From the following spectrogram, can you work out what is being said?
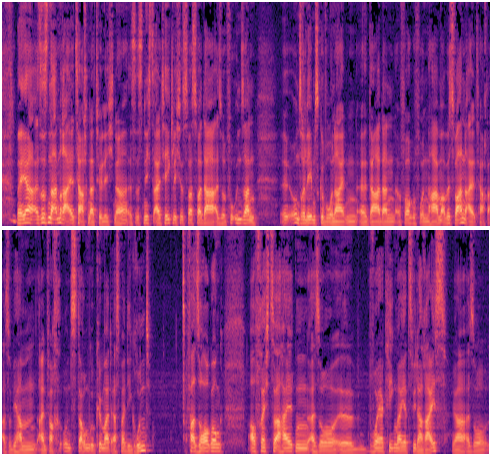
naja, es ist ein anderer Alltag natürlich. Ne? Es ist nichts Alltägliches, was wir da, also für unseren äh, unsere Lebensgewohnheiten äh, da dann vorgefunden haben. Aber es war ein Alltag. Also wir haben einfach uns darum gekümmert, erstmal die Grundversorgung aufrechtzuerhalten. Also äh, woher kriegen wir jetzt wieder Reis? Ja, also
